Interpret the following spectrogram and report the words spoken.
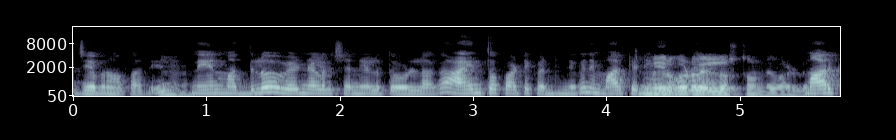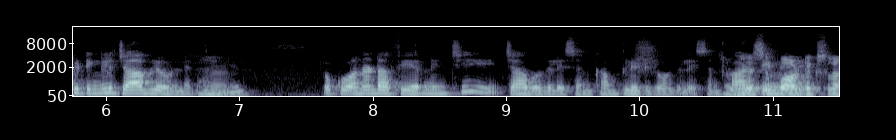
జీవనోపాధి. నేను మధ్యలో వేడి నెలలకు చన్నీళ్ళ తోడులాగా ఆయనతో పాటు కంటిన్యూగా నేను మార్కెటింగ్ మీరు కూడా మార్కెటింగ్లో జాబ్లో ఉండేదాన్ని. ఒక వన్ అండ్ హాఫ్ ఇయర్ నుంచి జాబ్ వదిలేశాను కంప్లీట్గా వదిలేశాను. పాలిటిక్స్లో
